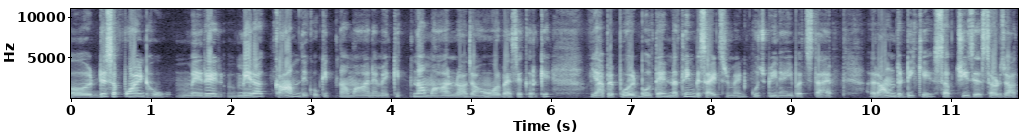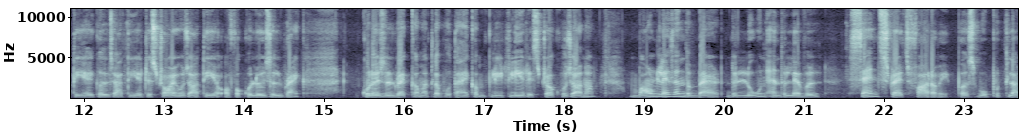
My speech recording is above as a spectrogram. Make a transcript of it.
डिसअपॉइंट हो, मेरे, मेरा काम देखो, कितना महान है, मैं कितना महान राजा हूँ और वैसे करके। यहाँ पे पोइट बोलते हैं नथिंग बिसाइड्स रिमेंड कुछ भी नहीं बचता है। राउंड द डीके सब चीज़ें सड़ जाती है, गल जाती है डिस्ट्रॉय हो जाती है of a colossal wreck colossal wreck का मतलब होता है कम्प्लीटली रिस्ट्रक हो जाना। Boundless and the bad the lone and the level sand stretch far away बस वो पुतला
